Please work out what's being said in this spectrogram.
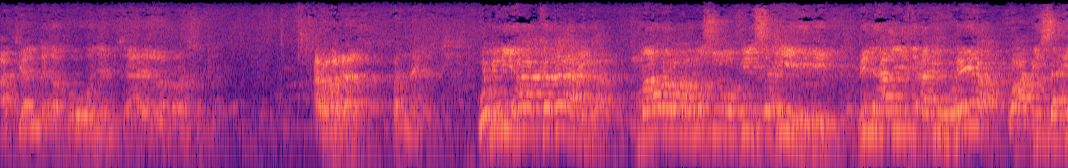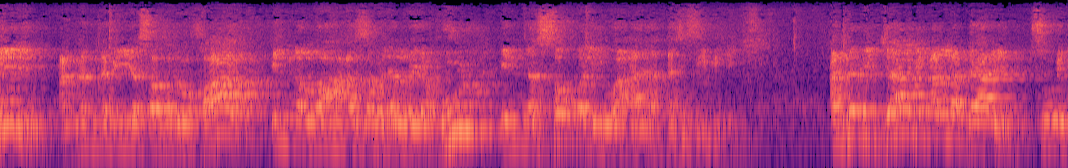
أتانا نقول ونشار الله برسوله. أرمنا بنك ومنها كذلك ما رواه مسلم في صحيحه من حديث أبي هريرة وأبي سعيد أن النبي صلى الله عليه وسلم قال إن الله عز وجل يقول إن الصوم لي وأنا أجزي به. النبي جاب الله داري سومن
